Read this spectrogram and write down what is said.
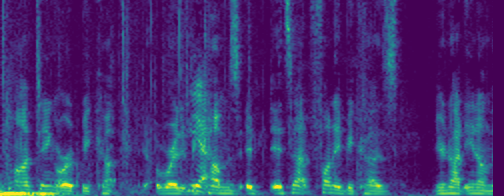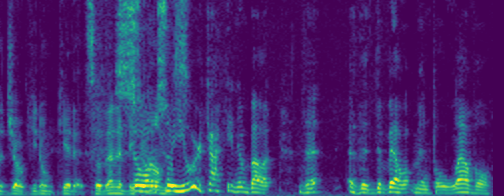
taunting or it becomes where it Yeah. becomes it, it's not funny because you're not in on the joke you don't get it so then it So, becomes so you were talking about the the developmental level,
